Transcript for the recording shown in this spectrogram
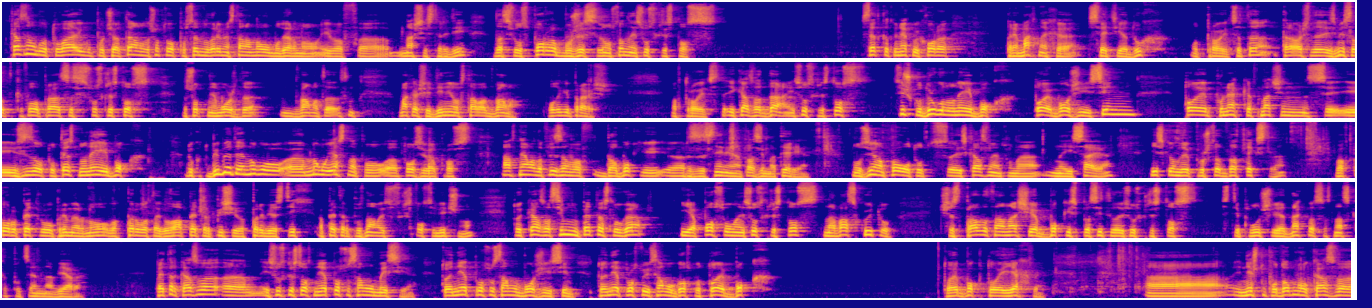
Казвам го това и го подчертавам, защото в последно време стана много модерно и в а, наши среди да се оспорва божествеността на Исус Христос. След като някои хора премахнаха Светия Дух от Троицата, трябваше да измислят какво да правят с Исус Христос, защото не може да двамата, махаш един и остава двама. Какво да ги правиш в Троицата? И казват, да, Исус Христос, всичко друго, но не е Бог. Той е Божий син, той е по някакъв начин се е излизал от Отец, но не е и Бог. Докато Библията е много, много ясна по този въпрос. Аз няма да влизам в дълбоки разяснения на тази материя, но взимам повод от изказването на, на Исаия. Искам да ви проща два текста. Във второ Петрово, примерно, в първата глава Петър пише в първия стих, а Петър познава Исус Христос и лично. Той казва, Симон Петър, слуга и апостол на Исус Христос, на вас, които чрез правдата на нашия Бог и Спасител Исус Христос сте получили еднаква с нас скъпоценна вяра. Петър казва, Исус Христос не е просто само Месия. Той не е просто само Божий син. Той не е просто и само Господ. Той е Бог. Той е Бог, той е Яхве. А, и нещо подобно казва,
